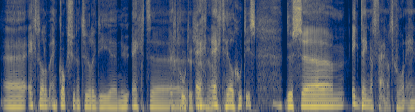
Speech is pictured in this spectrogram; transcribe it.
Eh, echt wel. En Coxu natuurlijk, die eh, nu echt, eh, Echt goed is, hè? Echt, Ja. echt heel goed is. Dus ehm, ik denk dat Feyenoord gewoon een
